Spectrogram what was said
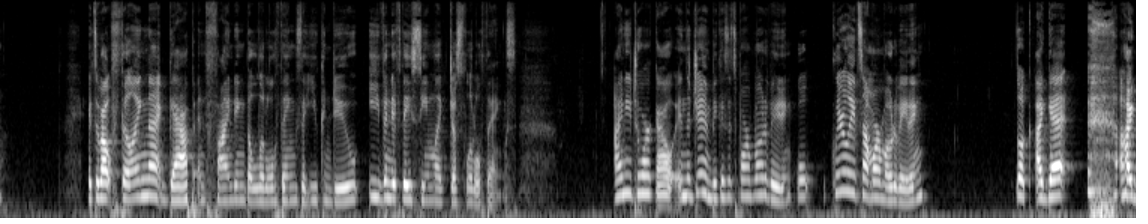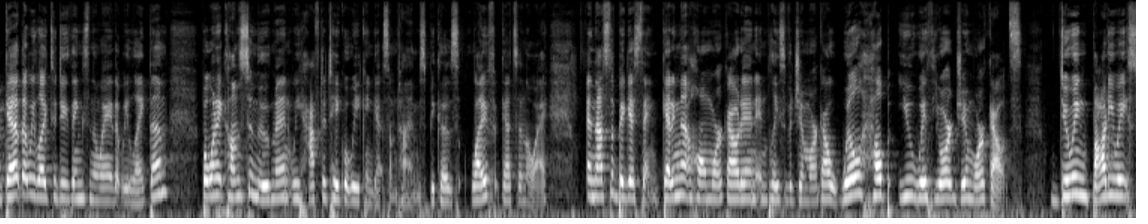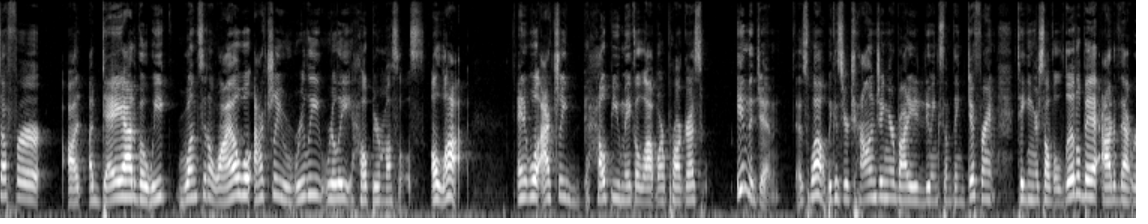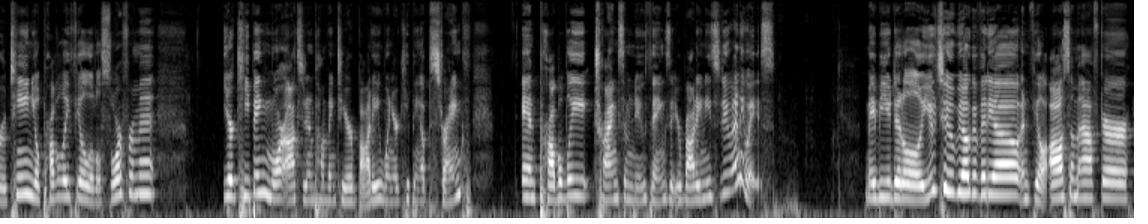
It's about filling that gap and finding the little things that you can do, even if they seem like just little things. I need to work out in the gym because it's more motivating. Well, clearly it's not more motivating. Look, I get I get that we like to do things in the way that we like them, but when it comes to movement, we have to take what we can get sometimes because life gets in the way. And that's the biggest thing. Getting that home workout in in place of a gym workout will help you with your gym workouts. Doing body weight stuff for a, a day out of a week once in a while will actually really, really help your muscles a lot. And it will actually help you make a lot more progress in the gym as well because you're challenging your body to doing something different, taking yourself a little bit out of that routine. You'll probably feel a little sore from it. You're keeping more oxygen pumping to your body when you're keeping up strength and probably trying some new things that your body needs to do, anyways. Maybe you did a little YouTube yoga video and feel awesome after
